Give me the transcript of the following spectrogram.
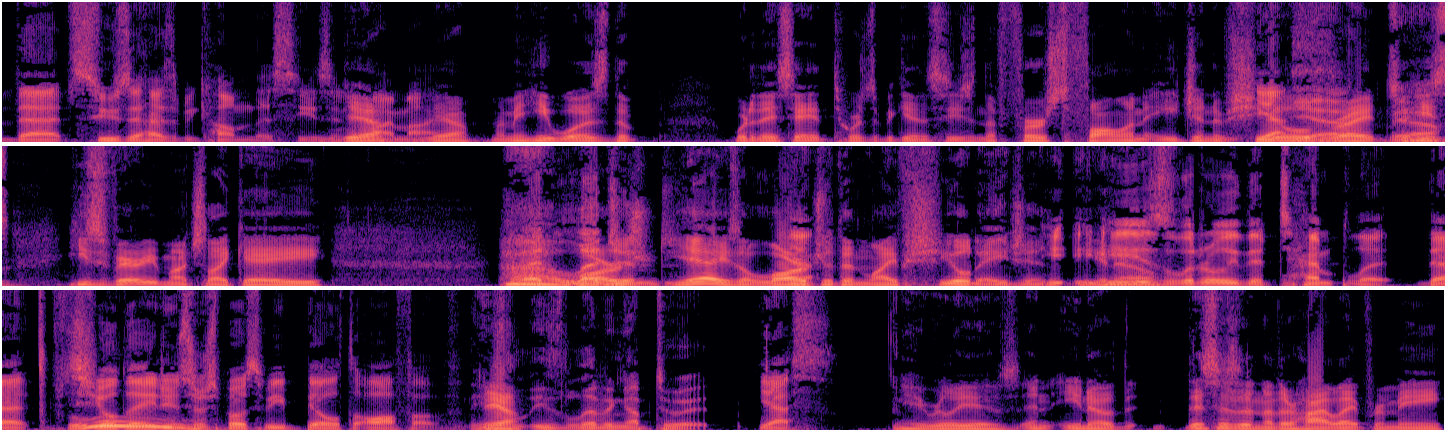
that Sousa has become this season yeah, in my mind. yeah. I mean, he was the what do they say towards the beginning of the season? The first fallen agent of Shield, Yeah, right? So yeah. he's he's very much like a Le- ah, large- legend. Yeah, he's a larger than life Shield agent. He, he know? is literally the template that Shield Ooh. agents are supposed to be built off of. He's, Yeah. he's living up to it. Yes. He really is. And, you know, th- this is another highlight for me.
